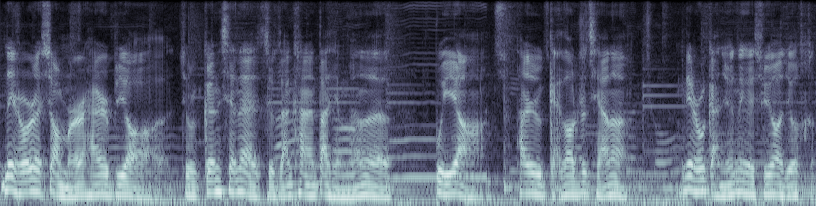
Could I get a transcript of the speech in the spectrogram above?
那时候的校门还是比较，就是跟现在就咱看的大铁门的不一样啊。它是改造之前呢，那时候感觉那个学校就很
